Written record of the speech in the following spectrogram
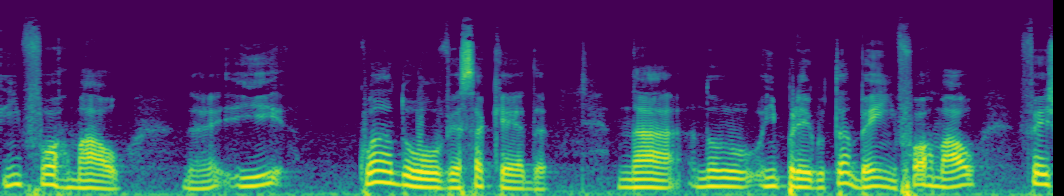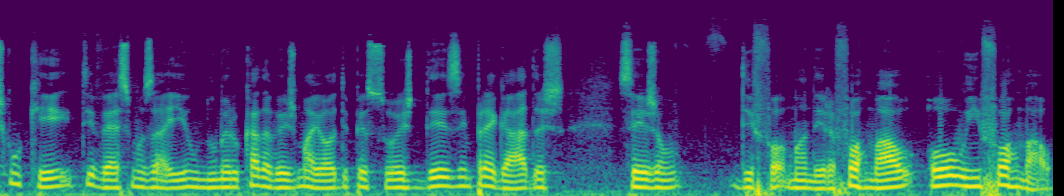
informal né? e quando houve essa queda na, no emprego também informal, fez com que tivéssemos aí um número cada vez maior de pessoas desempregadas, sejam de for maneira formal ou informal.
